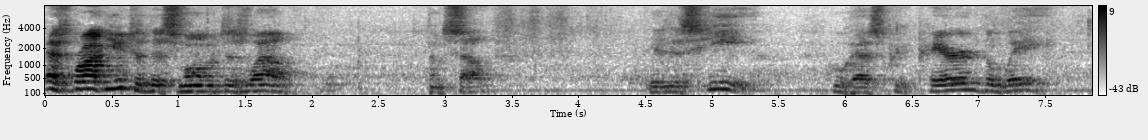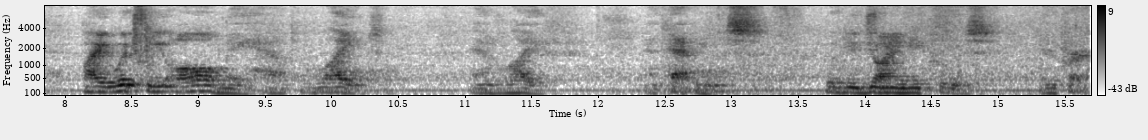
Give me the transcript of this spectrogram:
has brought you to this moment as well Himself. It is He who has prepared the way by which we all may have light and life and happiness. Would you join me, please, in prayer?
